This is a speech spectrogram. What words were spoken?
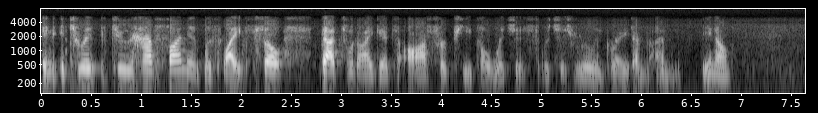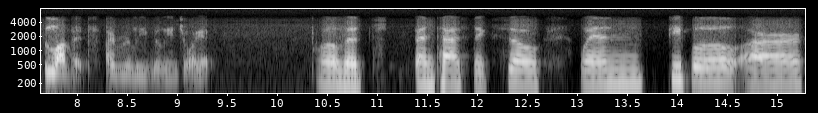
and to to have fun with life. So that's what I get to offer people, which is which is really great. I'm, I'm you know love it. I really really enjoy it. Well, that's fantastic. So when people are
